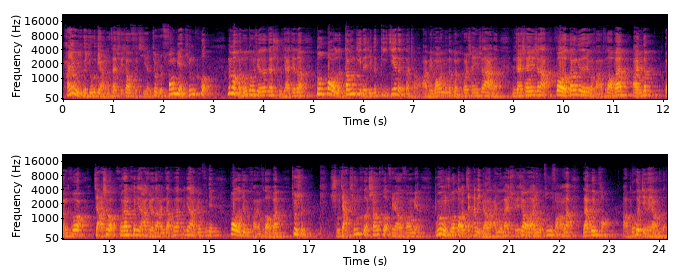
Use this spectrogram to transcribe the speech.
还有一个优点呢，在学校复习就是方便听课。那么很多同学呢，在暑假阶段都报了当地的这个地接的课程啊，比方说你的本科山西师大的，你在山西师大报了当地的这个考研辅导班啊，你的本科假设湖南科技大学的，你在湖南科技大学附近报的这个考研辅导班，就是暑假听课上课非常的方便，不用说到家里边了，又来学校了，又租房了，来回跑啊，不会这个样子的，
